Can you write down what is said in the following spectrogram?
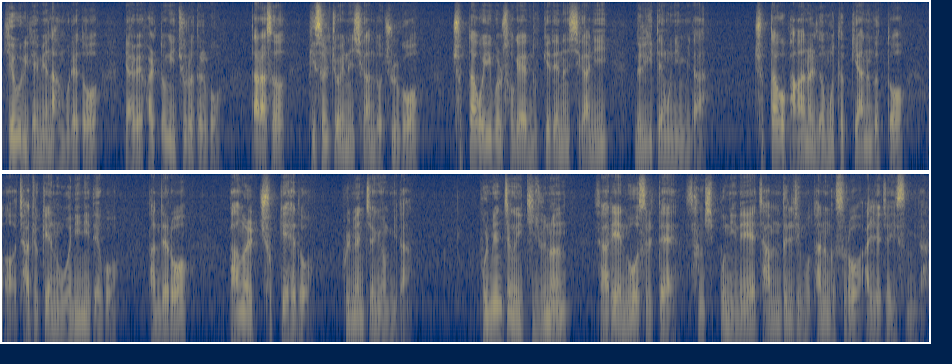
겨울이 되면 아무래도 야외 활동이 줄어들고 따라서 빛을 쬐는 시간도 줄고 춥다고 이불 속에 눕게 되는 시간이 늘기 때문입니다. 춥다고 방 안을 너무 덥게 하는 것도 어, 자주 깨는 원인이 되고 반대로 방을 춥게 해도 불면증이 옵니다. 불면증의 기준은 자리에 누웠을 때 30분 이내에 잠들지 못하는 것으로 알려져 있습니다.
